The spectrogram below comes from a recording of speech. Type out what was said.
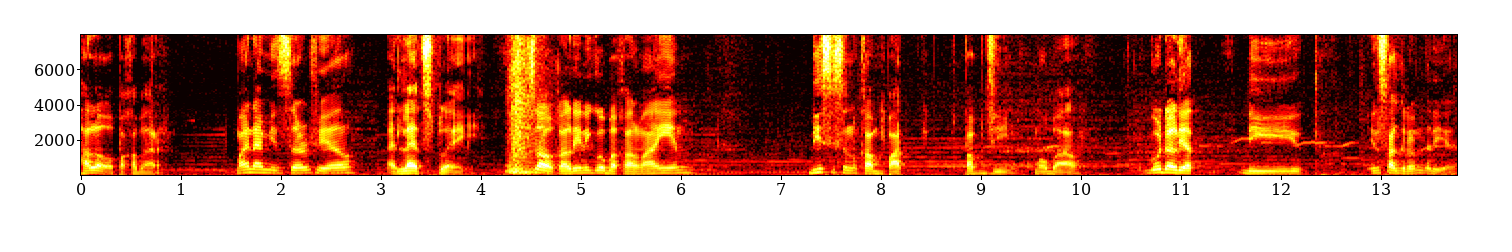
Halo apa kabar? My name is Serviel and let's play. So, kali ini gue bakal main di season keempat PUBG Mobile. Gue udah lihat di Instagram tadi ya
